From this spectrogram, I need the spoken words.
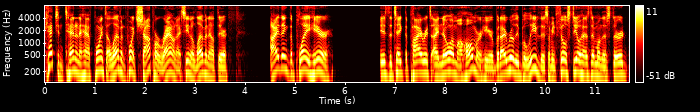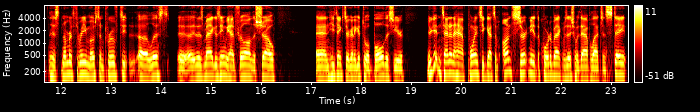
catching 10 and a half points, 11 points. Shop around. I seen 11 out there. I think the play here is to take the Pirates. I know I'm a homer here, but I really believe this. I mean, Phil Steele has them on this third, his number three most improved t- uh, list uh, in his magazine. We had Phil on the show, and he thinks they're going to get to a bowl this year. You're getting 10 and a half points. You got some uncertainty at the quarterback position with Appalachian State.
